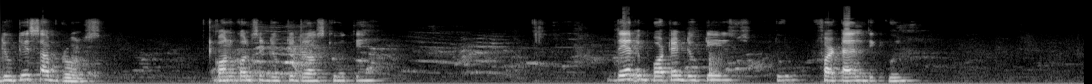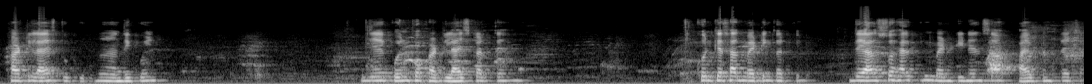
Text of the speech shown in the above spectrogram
ड्यूटीज ऑफ ड्रोन्स कौन कौन से ड्यूटी ड्रोन्स की होती हैं their important duty is to fertile the queen fertilize to the queen ये क्वीन को फर्टिलाइज करते हैं क्वीन के साथ मेटिंग करके they also help in maintenance of hive temperature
